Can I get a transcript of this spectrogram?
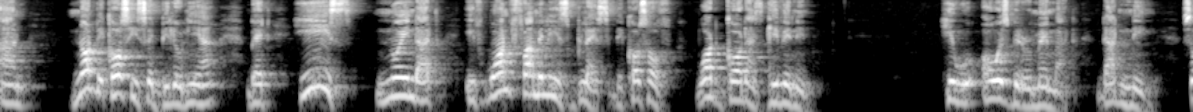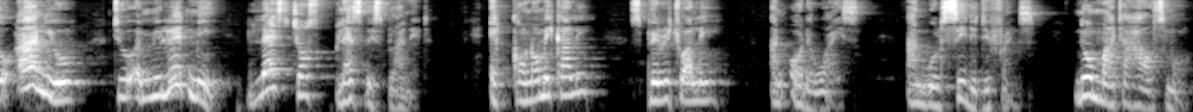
And not because he's a billionaire, but he is knowing that if one family is blessed because of what God has given him, he will always be remembered, that name. So, and you, to emulate me, let's just bless this planet economically, spiritually, and otherwise. And we'll see the difference, no matter how small.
